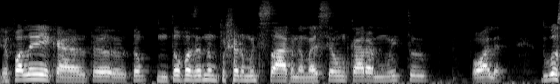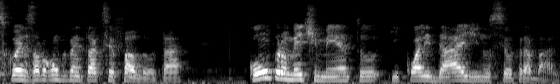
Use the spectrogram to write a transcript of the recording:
eu falei, cara, eu, tô, eu tô, não tô fazendo, puxando muito saco, não, mas você é um cara muito. Olha, duas coisas só pra complementar o que você falou, tá? Comprometimento e qualidade no seu trabalho.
